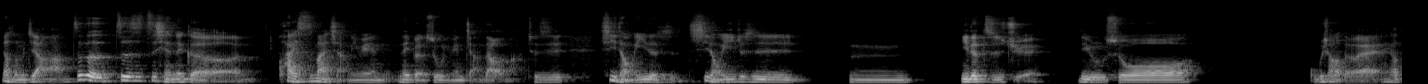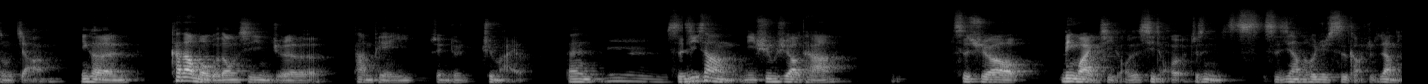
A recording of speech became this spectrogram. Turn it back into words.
要怎么讲啊？这个这是之前那个。快思慢想里面那本书里面讲到的嘛，就是系统一的是系统一就是嗯，你的直觉，例如说我不晓得哎、欸，要怎么讲？你可能看到某个东西，你觉得它很便宜，所以你就去买了，但实际上你需不需要它，是需要另外一个系统，或者系统二，就是你实际上都会去思考，就是让你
